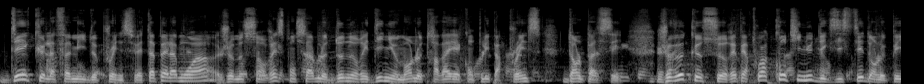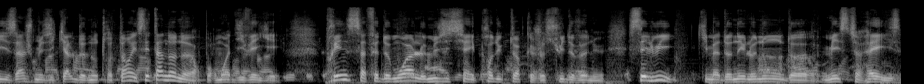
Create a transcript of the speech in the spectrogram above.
Dès que la famille de Prince fait appel à moi, je me sens responsable d'honorer dignement le travail accompli par Prince dans le passé. Je veux que ce répertoire continue d'exister dans le paysage musical de notre temps et c'est un honneur pour moi d'y veiller. Prince a fait de moi le musicien et producteur que je suis devenu. C'est lui qui m'a donné le nom de Mr. Hayes,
